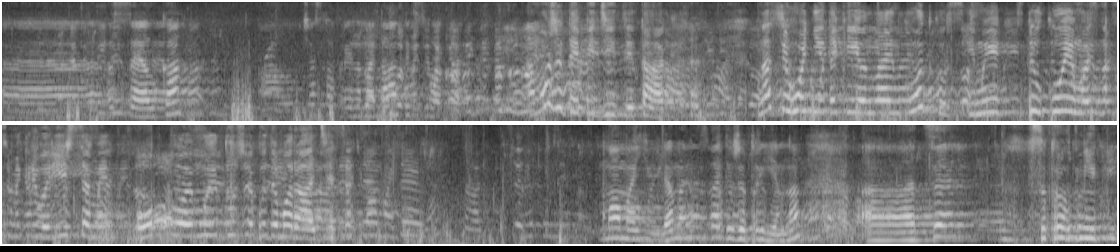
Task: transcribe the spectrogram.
е, веселка, а, участвувала Україна має. А можете підійти? Так. У нас сьогодні такий онлайн-конкурс, і ми спілкуємося з нашими криворіжцями. О, ми дуже будемо раді. Мама Юля мене звати, дуже приємно. Це супруг Дмитрій.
